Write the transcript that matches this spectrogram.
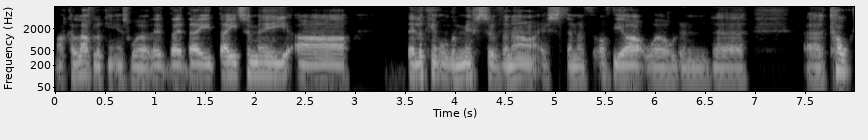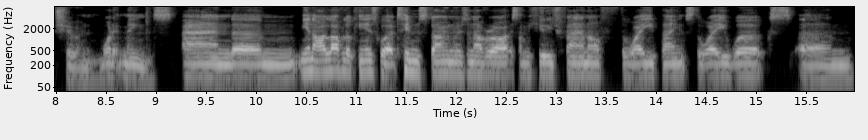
like I love looking at his work. They, they, they, they to me are they're looking at all the myths of an artist and of, of the art world and uh, uh, culture and what it means. And um, you know, I love looking at his work. Tim Stoner is another artist I'm a huge fan of. The way he paints, the way he works. Um,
